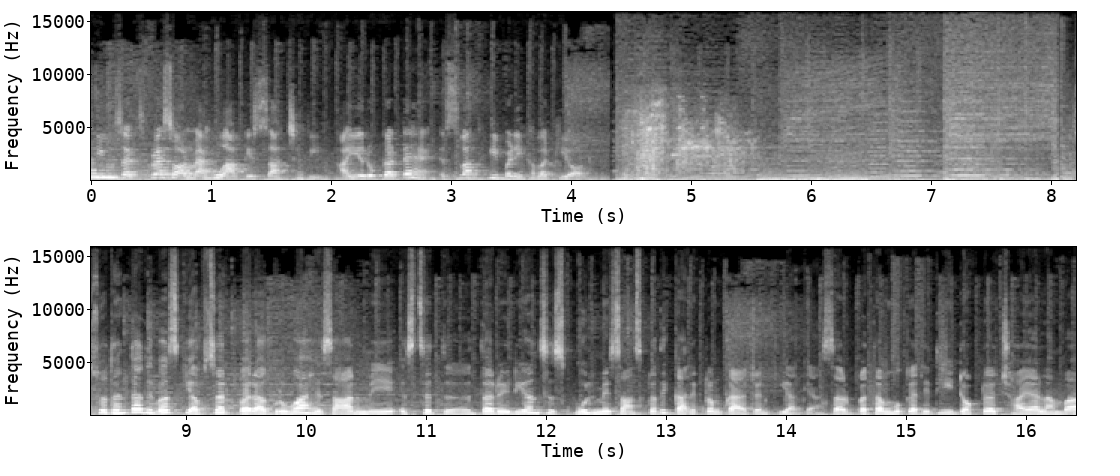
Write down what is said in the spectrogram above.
न्यूज़ एक्सप्रेस और मैं हूँ आपके साथ छवि। आइए रुक करते हैं इस वक्त की बड़ी खबर की ओर। स्वतंत्रता दिवस के अवसर पर अग्रोहा हिसार में स्थित द रेडियंस स्कूल में सांस्कृतिक कार्यक्रम का आयोजन किया गया। सर्वप्रथम मुख्य अतिथि डॉक्टर छाया लंबा,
